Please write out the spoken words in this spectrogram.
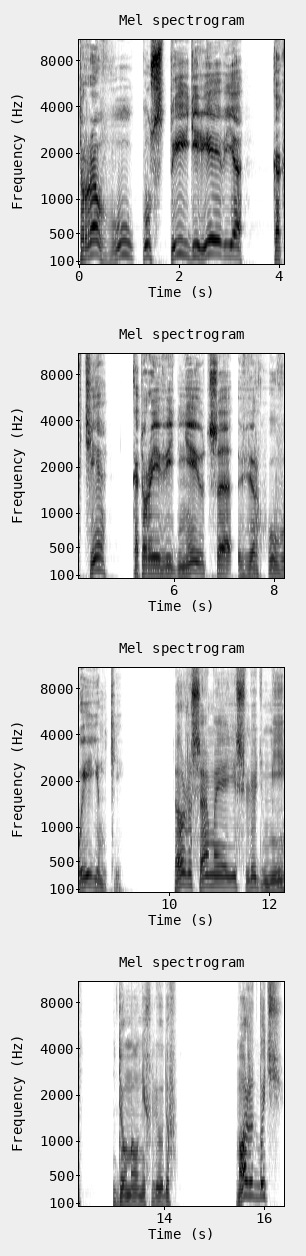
траву, кусты, деревья, как те, которые виднеются вверху выемки. То же самое и с людьми, — думал Нехлюдов. Может быть,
